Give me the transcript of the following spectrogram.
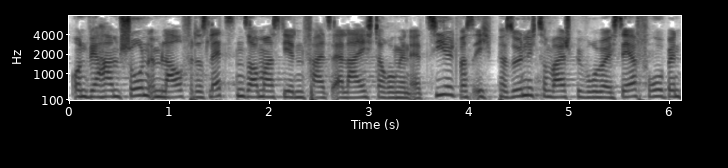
und wir haben schon im Laufe des letzten Sommers jedenfalls Erleichterungen erzielt. Was ich persönlich zum Beispiel, worüber ich sehr froh bin,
